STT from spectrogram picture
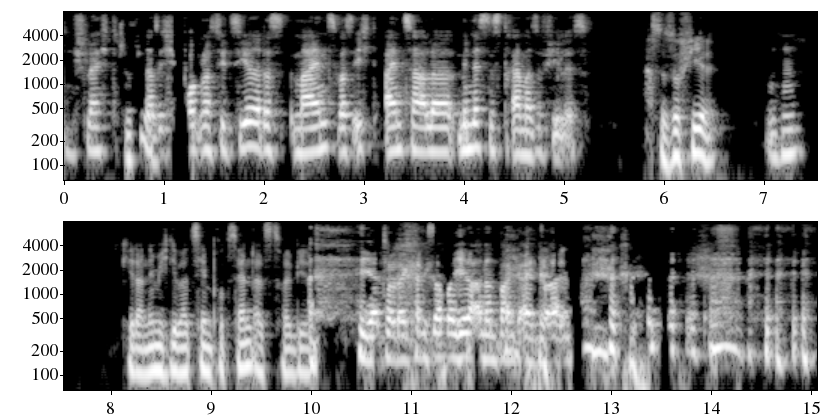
Nicht schlecht. Also ich prognostiziere, dass meins, was ich einzahle, mindestens dreimal so viel ist. Hast du so viel? Mhm. Okay, dann nehme ich lieber 10% als zwei Bier. ja, toll, dann kann ich es auch bei jeder anderen Bank einzahlen.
